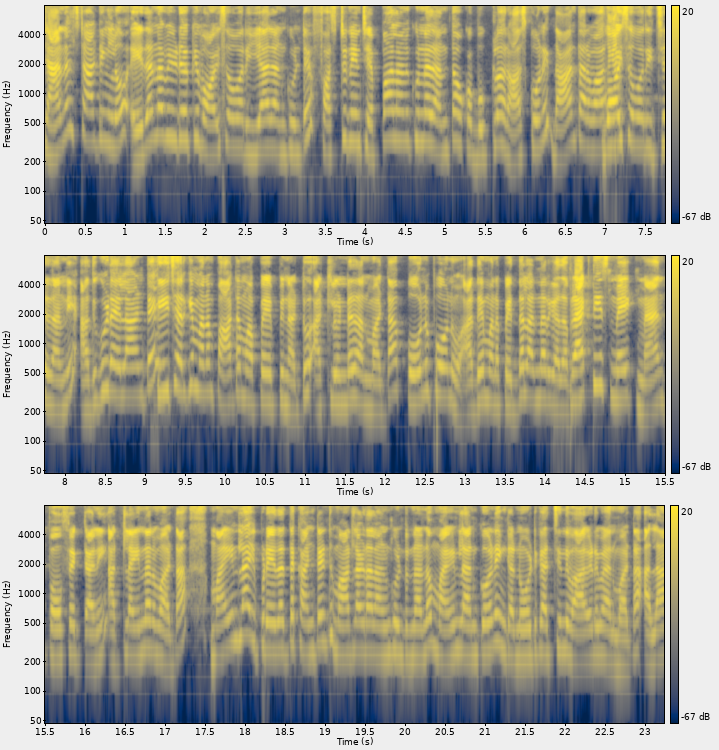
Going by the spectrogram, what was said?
ఛానల్ స్టార్టింగ్లో ఏదైనా వీడియోకి వాయిస్ ఓవర్ ఇవ్వాలనుకుంటే ఫస్ట్ నేను చెప్పాలనుకున్నది అంతా ఒక బుక్లో రాసుకొని దాని తర్వాత వాయిస్ ఓవర్ ఇచ్చేదాన్ని. అది కూడా ఎలా అంటే టీచర్కి మనం పాఠం అప్పచెప్పినట్టు అట్లుండేది అనమాట పోను పోను అదే మన పెద్దలు అన్నారు కదా ప్రాక్టీస్ మేక్ మ్యాన్ పర్ఫెక్ట్ అని అట్లా మైండ్లో మైండ్లో ఇప్పుడు ఏదైతే కంటెంట్ మాట్లాడాలనుకుంటున్నానో మైండ్లో అనుకొని ఇంకా నోటికి వచ్చింది వాగడమే అనమాట అలా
